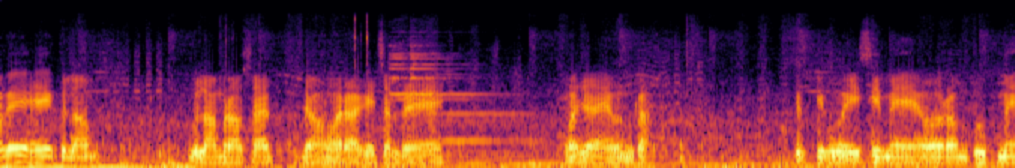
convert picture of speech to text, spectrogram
आ गए हैं गुलाम गुलाम राव साहब जो हमारे आगे चल रहे हैं। मज़ा है उनका, क्योंकि वो एसी में है और हम धूप में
